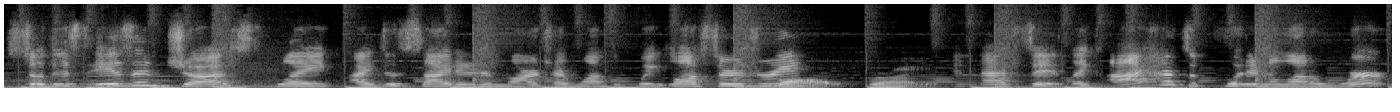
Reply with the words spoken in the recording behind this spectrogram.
so this isn't just like I decided in March I want the weight loss surgery. Right, right. And that's it. Like I had to put in a lot of work.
